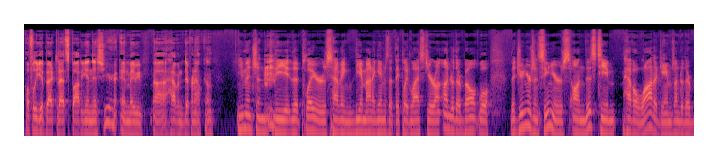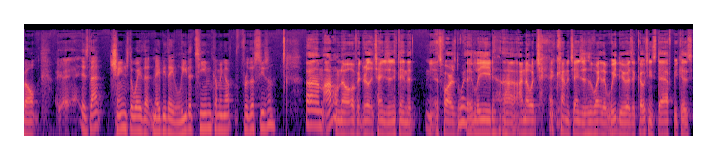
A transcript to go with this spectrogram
hopefully get back to that spot again this year, and maybe uh, have a different outcome. You mentioned the the players having the amount of games that they played last year under their belt. Well, the juniors and seniors on this team have a lot of games under their belt. Is that changed the way that maybe they lead a team coming up for this season? Um, I don't know if it really changes anything that as far as the way they lead. Uh, I know it, ch- kind of changes the way that we do as a coaching staff because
